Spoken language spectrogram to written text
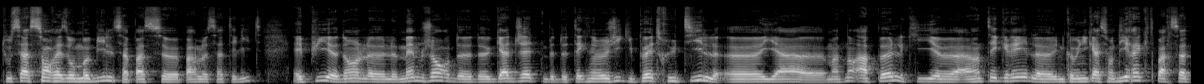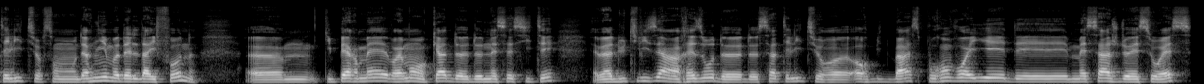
Tout ça sans réseau mobile, ça passe euh, par le satellite. Et puis euh, dans le, même genre de, gadget, de technologie qui peut être utile, euh, il y a maintenant Apple qui a intégré une communication directe par satellite sur son dernier modèle d'iPhone. Euh, qui permet vraiment en cas de, nécessité eh d'utiliser un réseau de, satellites sur euh, orbite basse pour envoyer des messages de SOS.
